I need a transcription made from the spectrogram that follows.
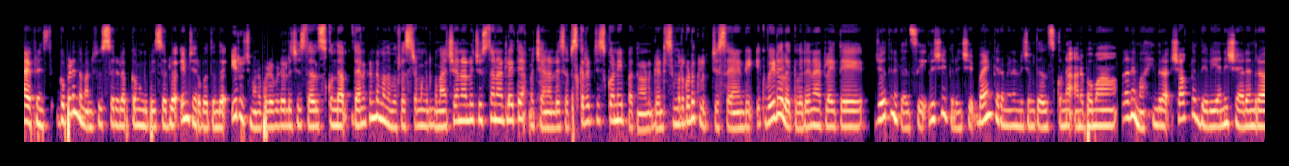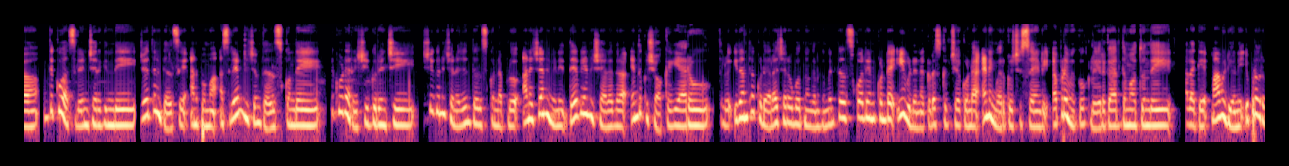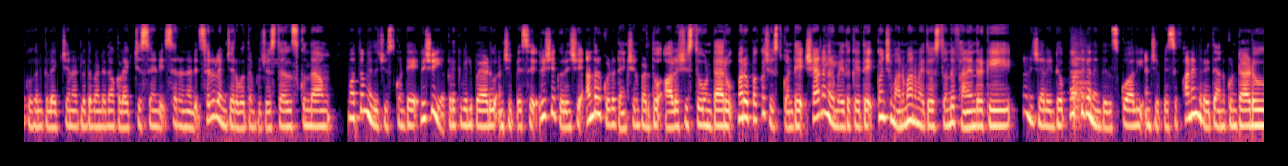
Hi friends Guppedantha మనసు serial upcoming ఎపిసోడ్లో ఏం జరగబోతుందో ఈ రోజు మన ఇప్పుడు వీడియోలో చూసి తెలుసుకుందాం. దానికంటే మనం ఫస్ట్ టైం కనుక మా ఛానల్లో చూస్తున్నట్లయితే మా ఛానల్ని సబ్స్క్రైబ్ చేసుకొని పక్కన ఉన్న గంట సింబల్ కూడా క్లిక్ చేసేయండి. ఇక వీడియోలోకి వెళ్ళినట్లయితే జ్యోతిని కలిసి రిషి గురించి భయంకరమైన నిజం తెలుసుకున్న అనుపమ అలానే మహేంద్ర షాక్లో దేవి అని శైలేంద్ర. ఇందుకు అసలేం జరిగింది? జ్యోతిని కలిసి అనుపమ అసలేం నిజం తెలుసుకుంది? ఇది కూడా రిషి గురించి. రిషి గురించి నిజం తెలుసుకున్నప్పుడు ఆ నిజాన్ని విని దేవి అని శైలేంద్ర ఎందుకు షాక్ అయ్యారు? అసలు ఇదంతా కూడా ఎలా జరగబోతుందో కనుక మీరు తెలుసుకోవాలి అనుకుంటే ఈ వీడియోని అక్కడ స్కిప్ చేయకుండా ఎండింగ్ వరకు చూసేయండి. అప్పుడే మీకు క్లియర్గా అర్థమవుతుంది. అలాగే మా వీడియోని ఇప్పటి వరకు కనుక లైక్ చేయనట్లయితే వెంటనే ఒక లైక్ చేసేయండి. సరేనండి. సరే ఏం జరగబోతుంది ఇప్పుడు చూసి తెలుసుకుందాం. మొత్తం మీద చూసుకుంటే రిషి ఎక్కడికి వెళ్ళిపోయాడు అని చెప్పేసి రిషి గురించి అందరూ కూడా టెన్షన్ పడుతూ ఆలోచిస్తూ ఉంటారు. మరో పక్క చూసుకుంటే శైలేంద్ర మీదకైతే కొంచెం అనుమానం అయితే వస్తుంది ఫనేంద్రకి నిజాలేంటో పూర్తిగా నేను తెలుసుకోవాలి అని చెప్పేసి ఫనేంద్ర అయితే అనుకుంటాడు.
